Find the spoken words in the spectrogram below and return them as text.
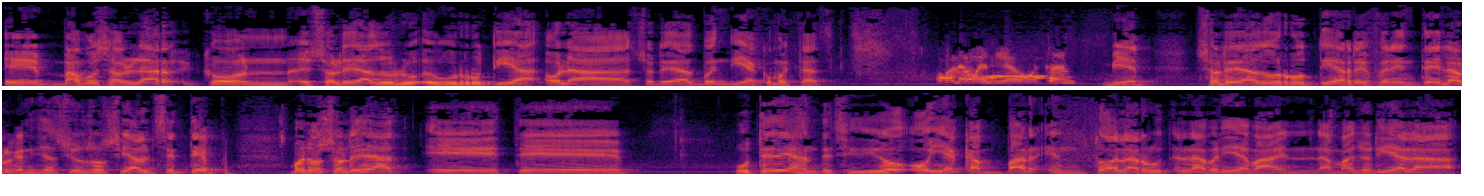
Eh, vamos a hablar con eh, Soledad Urrutia. Hola Soledad, buen día, ¿cómo estás? Hola, buen día, ¿cómo están? Bien. Soledad Urrutia, referente de la organización social CETEP. Bueno, Soledad, este, ustedes han decidido hoy acampar en toda la ruta, en la avenida, va, en la mayoría la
